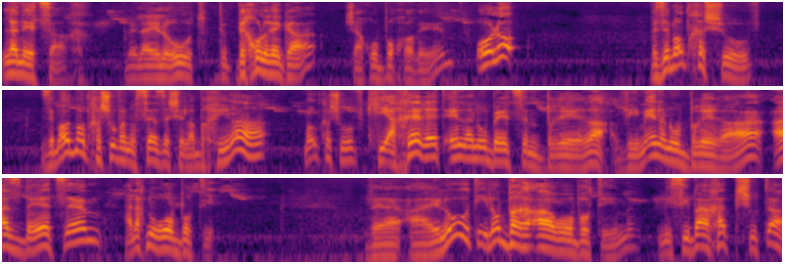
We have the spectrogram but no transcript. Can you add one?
לנצח ולאלוהות בכל רגע שאנחנו בוחרים, או לא. וזה מאוד חשוב, זה מאוד מאוד חשוב הנושא הזה של הבחירה, מאוד חשוב, כי אחרת אין לנו בעצם ברירה. ואם אין לנו ברירה, אז בעצם אנחנו רובוטים. והאלוהות היא לא בראה רובוטים מסיבה אחת פשוטה.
